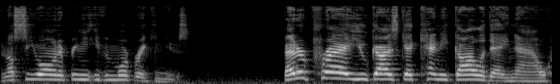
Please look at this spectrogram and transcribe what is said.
and I'll see you all when I bring you even more breaking news. Better pray you guys get Kenny Golladay now.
